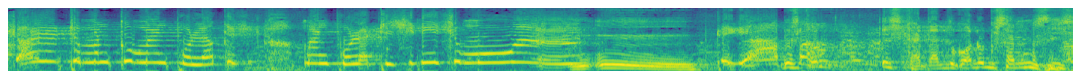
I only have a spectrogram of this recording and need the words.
Soalnya temanku main bola ke, main bola di sini semua. Heeh. Ya Wis apa? kon wis gak tak tukokno pisan mesti.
